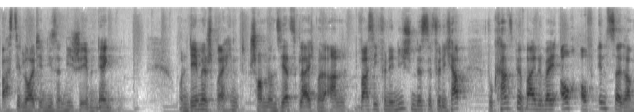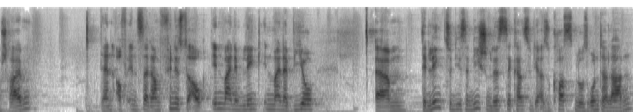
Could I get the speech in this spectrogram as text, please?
was die Leute in dieser Nische eben denken. Und dementsprechend schauen wir uns jetzt gleich mal an, was ich für eine Nischenliste für dich habe. Du kannst mir, by the way, auch auf Instagram schreiben, denn auf Instagram findest du auch in meinem Link, in meiner Bio, ähm, den Link zu dieser Nischenliste kannst du dir also kostenlos runterladen.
